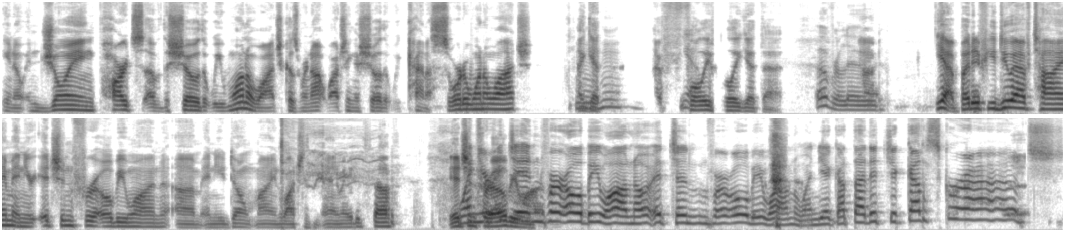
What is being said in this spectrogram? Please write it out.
you know enjoying parts of the show that we want to watch because we're not watching a show that we kind of sort of want to watch I get Mhm. i Yeah. fully fully get that overload. yeah but if you do have time and you're itching for obi-wan um, and you don't mind watching some animated stuff itching when for you're obi-wan for Obi Wan, oh, itching for Obi Wan. when you got that itch, you gotta scratch.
